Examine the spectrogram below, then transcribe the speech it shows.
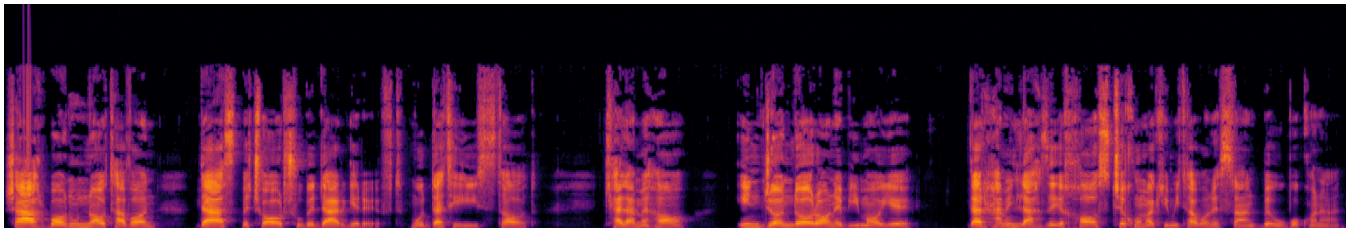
شهربانو ناتوان دست به چارچوب در گرفت. مدتی ایستاد. کلمه ها این جانداران بیمایه در همین لحظه خاص چه کمکی می توانستند به او بکنند.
